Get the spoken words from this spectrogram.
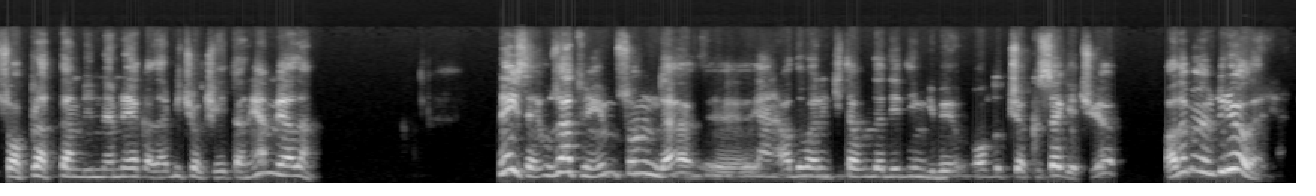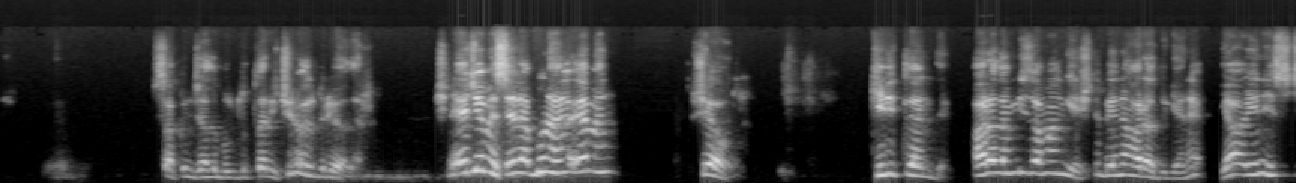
Sokrat'tan bilmem neye kadar birçok şeyi tanıyan bir adam. Neyse uzatmayayım. Sonunda e, yani Adıvar'ın kitabında dediğim gibi oldukça kısa geçiyor. Adamı öldürüyorlar yani. Sakıncalı buldukları için öldürüyorlar. Şimdi Ece mesela buna hemen şey oldu. Kilitlendi. Aradan bir zaman geçti. Beni aradı gene. Ya Enis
